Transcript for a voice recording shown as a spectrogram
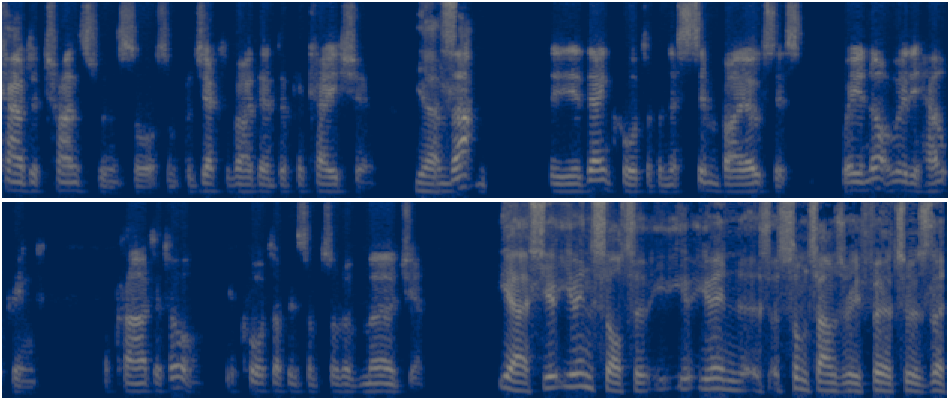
counter transference or some projective identification. And that you're then caught up in a symbiosis where you're not really helping the client at all. You're caught up in some sort of merger. Yes, you, you're in sort of you- you're in sometimes referred to as the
